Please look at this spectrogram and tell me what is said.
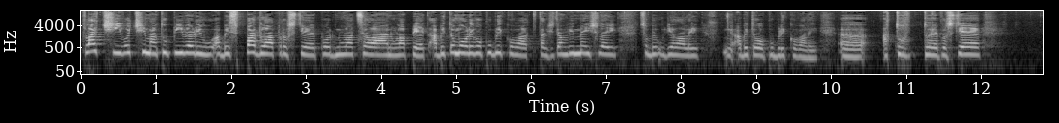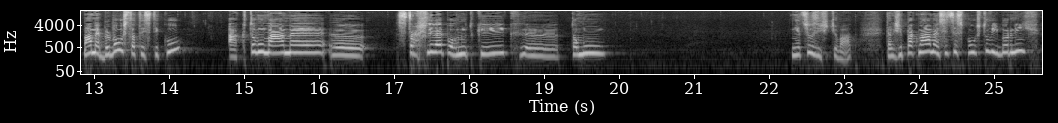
tlačí očima tu p-value, aby spadla prostě pod 0,05, aby to mohli opublikovat, takže tam vymýšlej, co by udělali, aby to opublikovali. Eh, a to, to je prostě... Máme blbou statistiku a k tomu máme eh, strašlivé pohnutky k eh, tomu něco zjišťovat. Takže pak máme sice spoustu výborných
